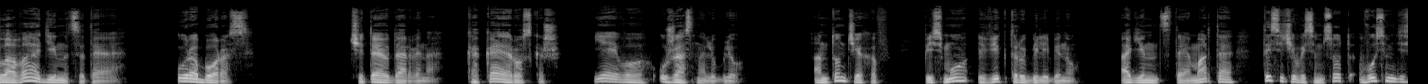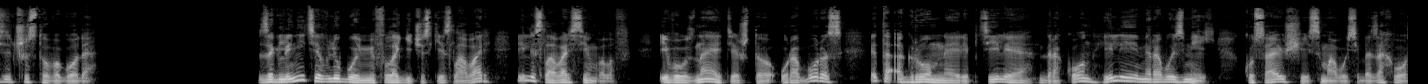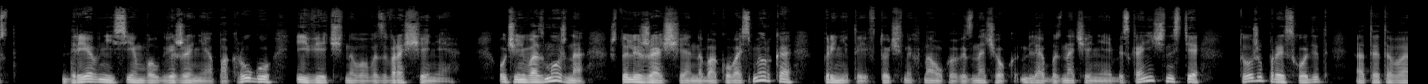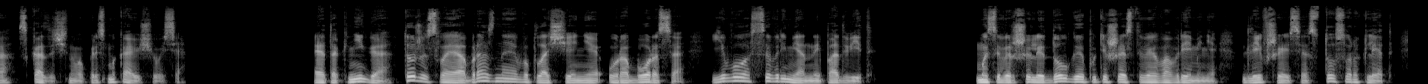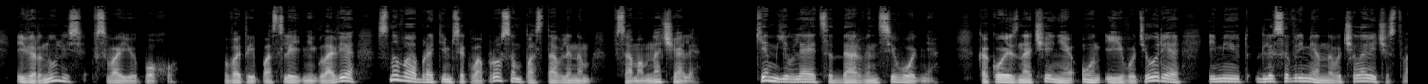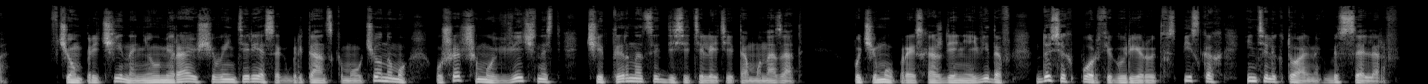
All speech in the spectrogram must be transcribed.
Глава 11. Ураборос. Читаю Дарвина. Какая роскошь. Я его ужасно люблю. Антон Чехов. Письмо Виктору Билибину. 11 марта 1886 года. Загляните в любой мифологический словарь или словарь символов, и вы узнаете, что Ураборос — это огромная рептилия, дракон или мировой змей, кусающий самого себя за хвост древний символ движения по кругу и вечного возвращения. Очень возможно, что лежащая на боку восьмерка, принятый в точных науках значок для обозначения бесконечности, тоже происходит от этого сказочного присмыкающегося. Эта книга — тоже своеобразное воплощение Урабороса, его современный подвид. Мы совершили долгое путешествие во времени, длившееся 140 лет, и вернулись в свою эпоху. В этой последней главе снова обратимся к вопросам, поставленным в самом начале. Кем является Дарвин сегодня? Какое значение он и его теория имеют для современного человечества? В чем причина неумирающего интереса к британскому ученому, ушедшему в вечность 14 десятилетий тому назад? Почему происхождение видов до сих пор фигурирует в списках интеллектуальных бестселлеров?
